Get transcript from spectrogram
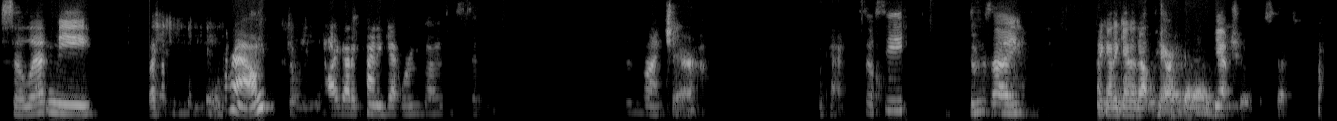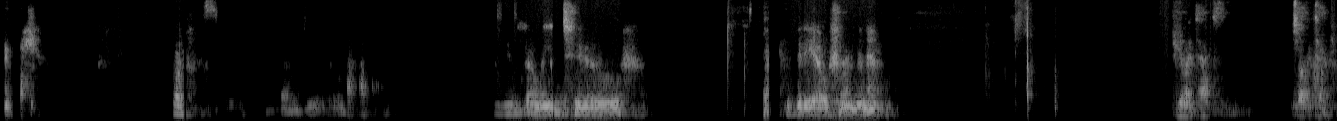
so let me around. I got to kind of get where you guys are sitting. This is my chair. Okay, so see, as soon as I, I got to get it up here. Yeah. I'm going to the video for a minute. Did you get my text? Sorry, Tim.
